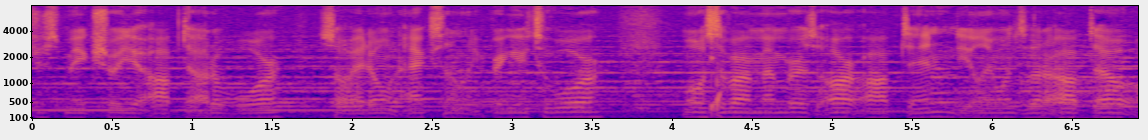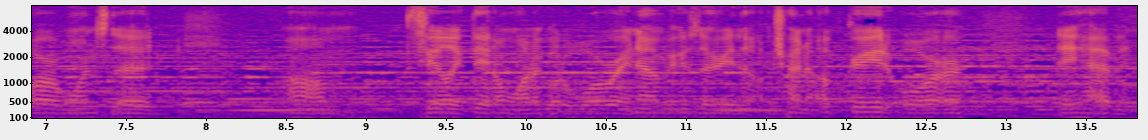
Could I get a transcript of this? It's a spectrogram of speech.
Just make sure you opt out of war so I don't accidentally bring you to war. Most of our members are opt-in. The only ones that are opt-out are ones that um, feel like they don't want to go to war right now because they're either trying to upgrade or they haven't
